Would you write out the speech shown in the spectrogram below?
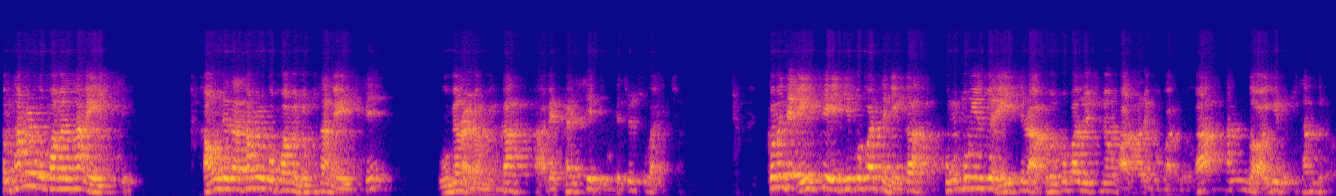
그럼 3을 곱하면 3h. 가운데다 3을 곱하면 루트 3h. 우변 얼마입니까? 480 이렇게 쓸 수가 있죠. 그러면 이제 h, h 똑같으니까 공통인수 h를 앞으로 뽑아주시면 괄호 안에 뭐가 들어가? 3 더하기 루트 3 들어가.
